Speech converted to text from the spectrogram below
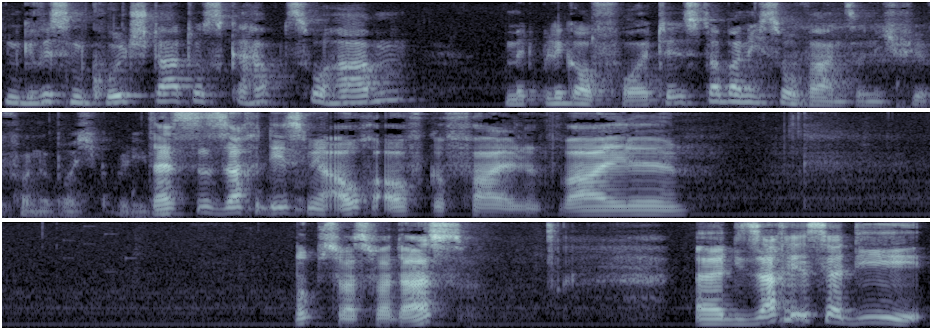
einen gewissen Kultstatus gehabt zu haben, mit Blick auf heute ist aber nicht so wahnsinnig viel von übrig geblieben. Das ist eine Sache, die ist mir auch aufgefallen, weil. Ups, was war das? Äh, die Sache ist ja die,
